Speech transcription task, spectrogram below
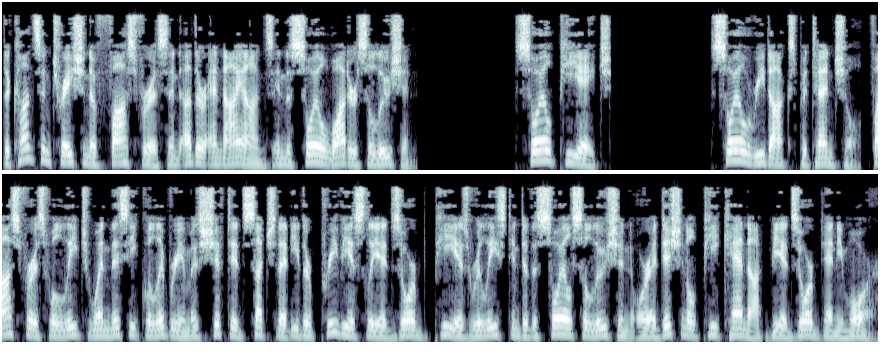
The concentration of phosphorus and other anions in the soil-water solution Soil pH Soil redox potential – Phosphorus will leach when this equilibrium is shifted such that either previously adsorbed P is released into the soil solution or additional P cannot be adsorbed anymore.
